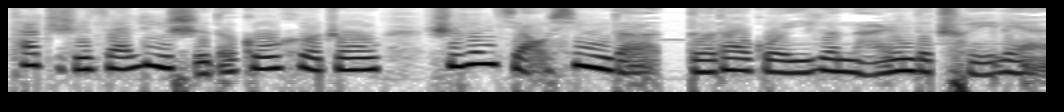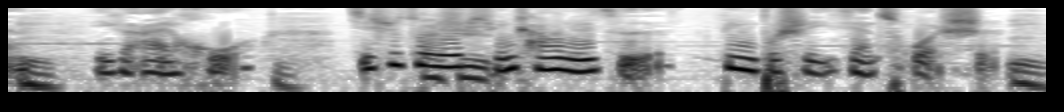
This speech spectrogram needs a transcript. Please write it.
他只是在历史的沟壑中十分侥幸的得到过一个男人的垂怜，嗯、一个爱护。嗯、其实作为寻常女子，并不是一件错事。嗯，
